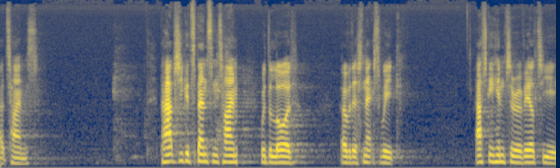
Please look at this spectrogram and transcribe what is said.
at times. Perhaps you could spend some time with the Lord over this next week, asking Him to reveal to you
